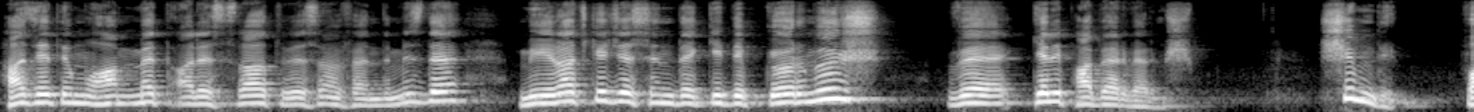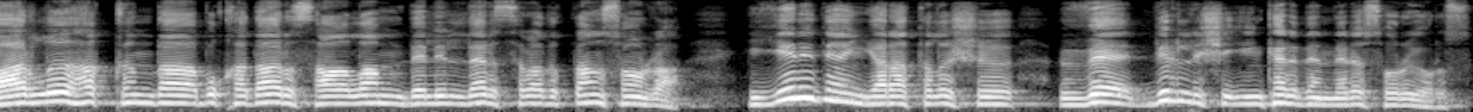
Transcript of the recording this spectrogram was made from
Hz. Muhammed Aleyhisselatü Vesselam Efendimiz de Miraç gecesinde gidip görmüş ve gelip haber vermiş. Şimdi varlığı hakkında bu kadar sağlam deliller sıradıktan sonra yeniden yaratılışı ve dirilişi inkar edenlere soruyoruz.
